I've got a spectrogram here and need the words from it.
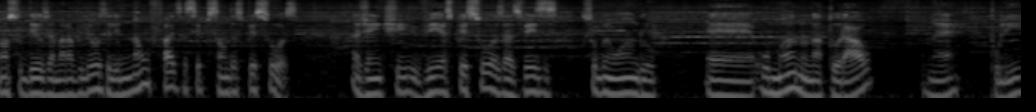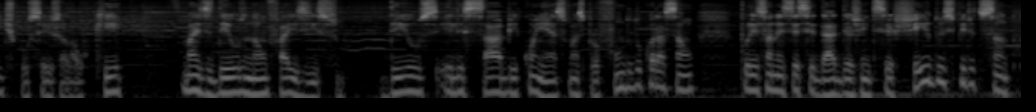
nosso Deus é maravilhoso, ele não faz acepção das pessoas. A gente vê as pessoas, às vezes, sob um ângulo é, humano, natural, né, político, seja lá o que, mas Deus não faz isso. Deus, ele sabe e conhece o mais profundo do coração, por isso a necessidade de a gente ser cheio do Espírito Santo,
